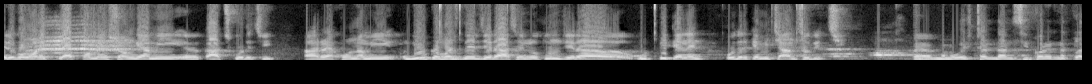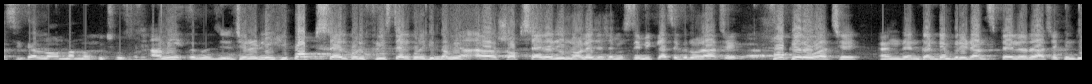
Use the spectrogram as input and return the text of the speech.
এরকম অনেক প্ল্যাটফর্মের সঙ্গে আমি কাজ করেছি। আর এখন আমি নিউ কামার্সদের যারা আছে নতুন যারা উঠতি ট্যালেন্ট ওদেরকে আমি চান্সও দিচ্ছি। মানে ওয়েস্টার্ন ডান্সই করেন না ক্লাসিক্যাল অন্যান্য কিছু করেন? আমি জেনারেলি হিপ হপ স্টাইল করি ফ্রি স্টাইল করি কিন্তু আমি সব স্টাইলেরই নলেজ আছে। আমি সেমি ক্লাসিক্যালও আছে ফোকেরও আছে এন্ড দেন কন্টেম্পোরারি ডান্স স্টাইলেরও আছে। কিন্তু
